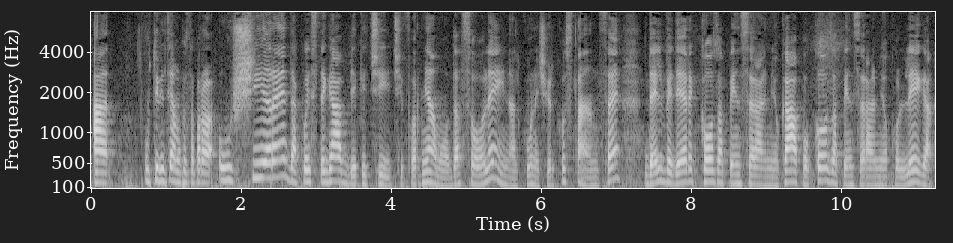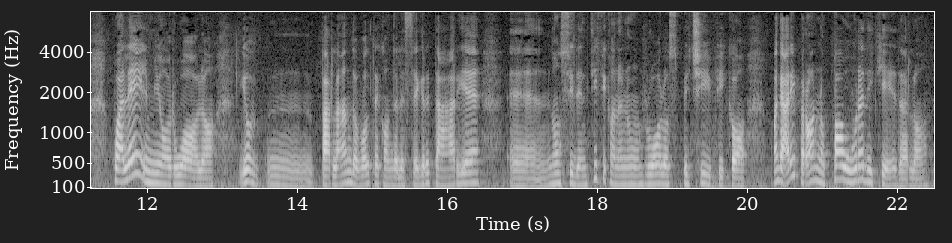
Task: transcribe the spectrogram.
a utilizziamo questa parola, uscire da queste gabbie che ci, ci, formiamo da sole in alcune circostanze del vedere cosa penserà il mio capo, cosa penserà il mio collega, qual è il mio ruolo. Io mh, parlando a volte con delle segretarie eh, non si identificano in un ruolo specifico, magari però hanno paura di chiederlo.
